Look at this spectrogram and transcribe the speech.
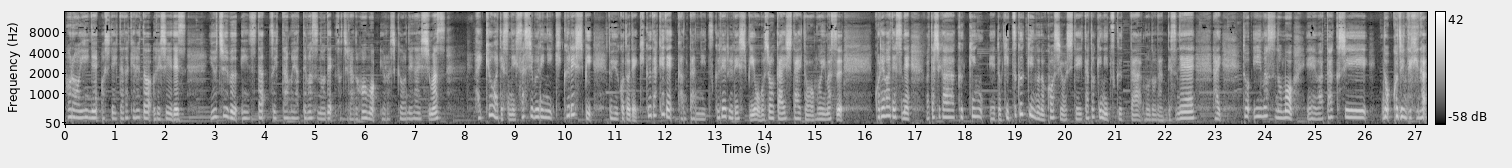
フォローいいね押していただけると嬉しいです。YouTube、インスタ、Twitter もやってますのでそちらの方もよろしくお願いします。はい、今日はですね久しぶりに聞くレシピということで聞くだけで簡単に作れるレシピをご紹介したいと思いますこれはですね私がクッキング、えーと、キッズクッキングの講師をしていた時に作ったものなんですね。はい、と言いますのも、えー、私の個人的な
